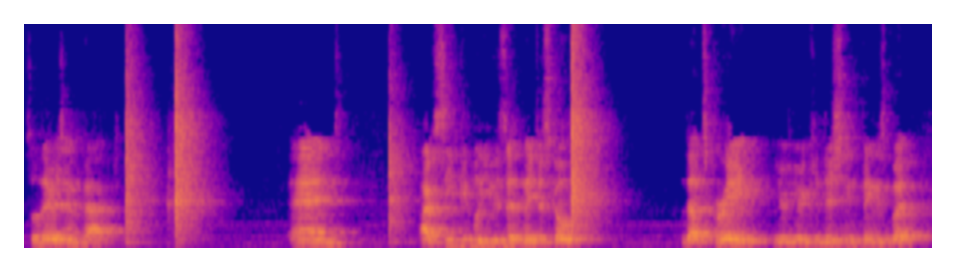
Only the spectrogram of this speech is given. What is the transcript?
So there's impact, and I've seen people use it and they just go, "That's great. You're, you're conditioning things, but."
